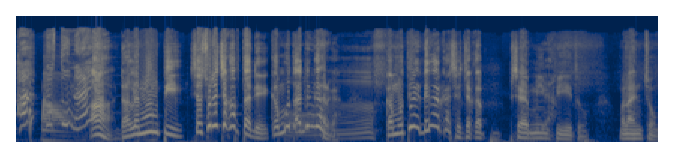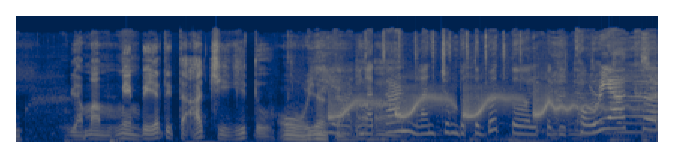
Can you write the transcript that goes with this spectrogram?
Ah tertunai? Ah dalam mimpi. Saya sudah cakap tadi. Kamu oh. tak dengar kan kamu tidak dengar kan saya cakap saya mimpi ya. itu? Melancong ya mam, mimpi ya tidak aji gitu. Oh iya Ya, kan. ingatkan melancong betul-betul pergi Korea ke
